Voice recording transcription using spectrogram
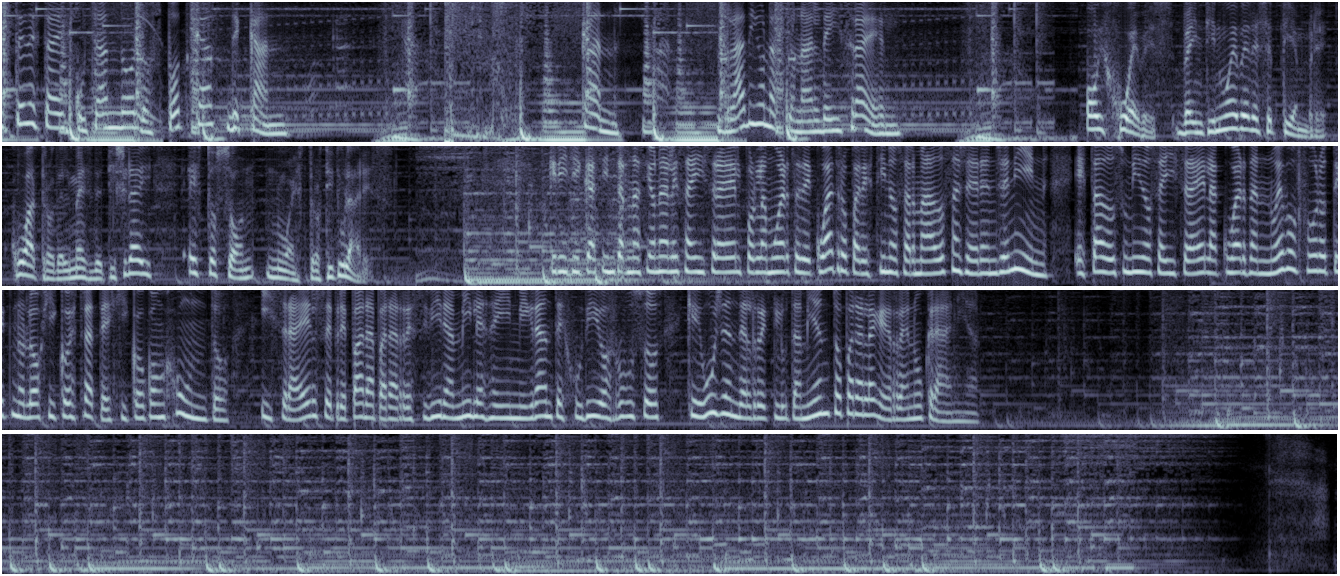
Usted está escuchando los podcasts de CAN. CAN, Radio Nacional de Israel. Hoy jueves 29 de septiembre, 4 del mes de Tishrei, estos son nuestros titulares. Críticas internacionales a Israel por la muerte de cuatro palestinos armados ayer en Jenin. Estados Unidos e Israel acuerdan nuevo foro tecnológico estratégico conjunto. Israel se prepara para recibir a miles de inmigrantes judíos rusos que huyen del reclutamiento para la guerra en Ucrania.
